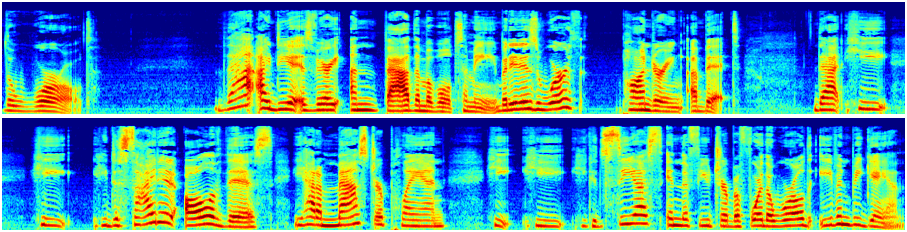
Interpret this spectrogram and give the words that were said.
the world. That idea is very unfathomable to me, but it is worth pondering a bit. That he he he decided all of this. He had a master plan. He he he could see us in the future before the world even began.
